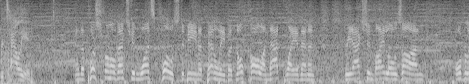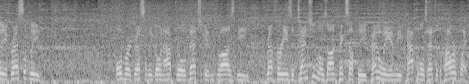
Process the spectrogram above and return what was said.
retaliating. And the push from Ovechkin was close to being a penalty, but no call on that play. And then a reaction by Lauzon, overly aggressively, over aggressively going after Ovechkin, draws the referee's attention. Lauzon picks up the penalty, and the Capitals head to the power play.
